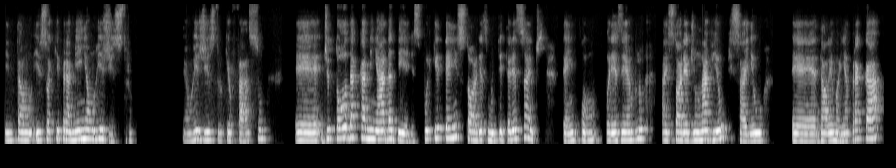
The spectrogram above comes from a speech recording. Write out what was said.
Então, isso aqui para mim é um registro. É um registro que eu faço é, de toda a caminhada deles, porque tem histórias muito interessantes. Tem, como, por exemplo, a história de um navio que saiu é, da Alemanha para cá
